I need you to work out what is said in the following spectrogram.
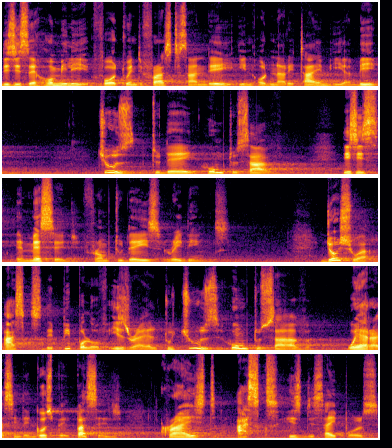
This is a homily for 21st Sunday in Ordinary Time, Year B. Choose today whom to serve. This is a message from today's readings. Joshua asks the people of Israel to choose whom to serve, whereas in the Gospel passage, Christ asks his disciples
